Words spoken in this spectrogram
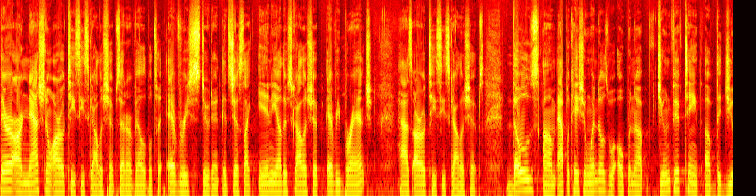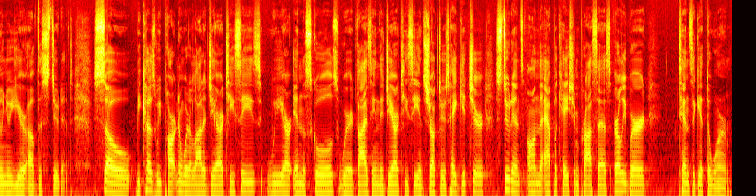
there are national ROTC scholarships that are available to every student. It's just like any other scholarship. Every branch has ROTC scholarships. Those um, application windows will open up June 15th of the junior year of the student. So, because we partner with a lot of JRTCs, we are in the schools, we're advising the JRTC instructors hey, get your students on the application process. Early bird tends to get the worm.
